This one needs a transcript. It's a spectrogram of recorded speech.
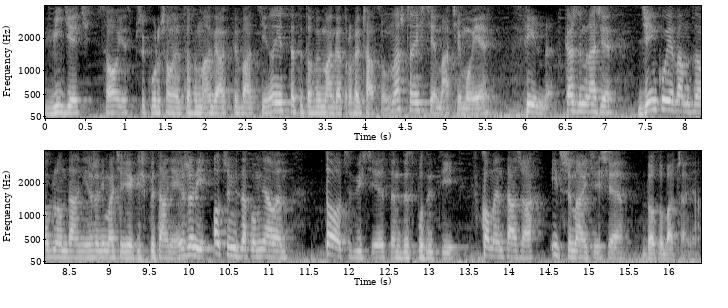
widzieć, co jest przykurczone, co wymaga aktywacji. No niestety to wymaga trochę czasu. Na szczęście macie moje filmy. W każdym razie dziękuję Wam za oglądanie. Jeżeli macie jakieś pytania, jeżeli o czymś zapomniałem, to oczywiście jestem w dyspozycji w komentarzach i trzymajcie się. Do zobaczenia.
